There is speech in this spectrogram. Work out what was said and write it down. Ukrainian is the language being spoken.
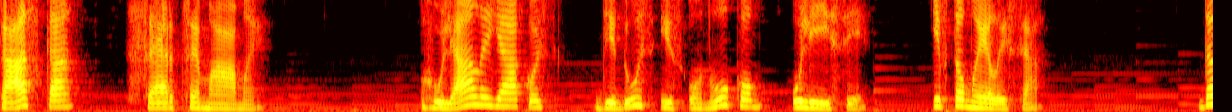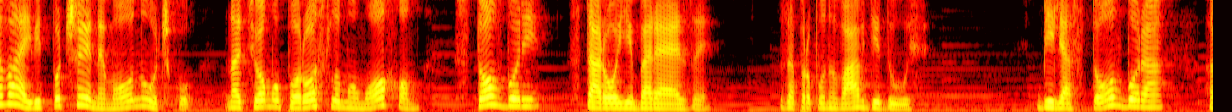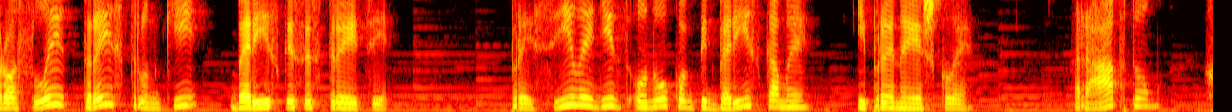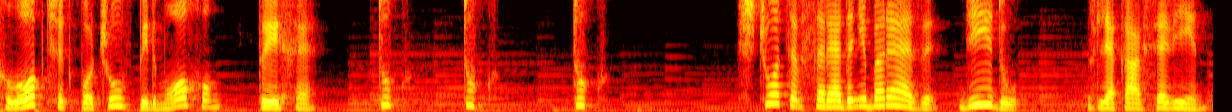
Казка Серце мами. Гуляли якось дідусь із онуком у лісі і втомилися. Давай відпочинемо, онучку, на цьому порослому мохом стовбурі старої берези, запропонував дідусь. Біля стовбура росли три струнки берізки сестриці. Присіли дід з онуком під берізками і принишкли. Раптом хлопчик почув під мохом тихе тук, тук, тук. Що це всередині берези, діду? злякався він.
